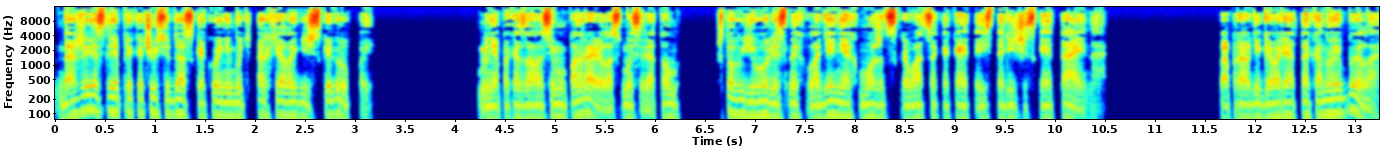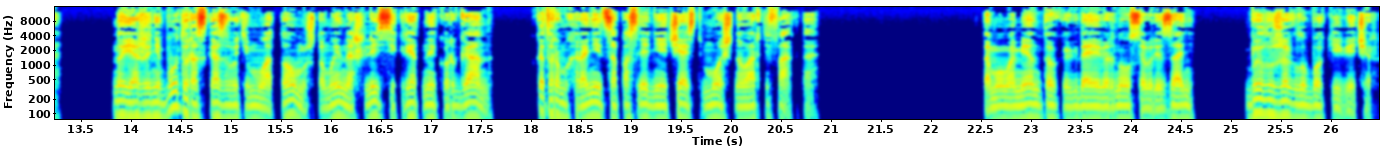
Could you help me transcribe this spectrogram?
Даже если я прикачу сюда с какой-нибудь археологической группой. Мне показалось, ему понравилась мысль о том, что в его лесных владениях может скрываться какая-то историческая тайна. По правде говоря, так оно и было. Но я же не буду рассказывать ему о том, что мы нашли секретный курган, в котором хранится последняя часть мощного артефакта. К тому моменту, когда я вернулся в Рязань, был уже глубокий вечер.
